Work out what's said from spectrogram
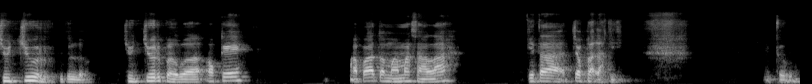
jujur gitu loh. Jujur bahwa oke, okay, apa atau mama salah, kita coba lagi. Itu.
